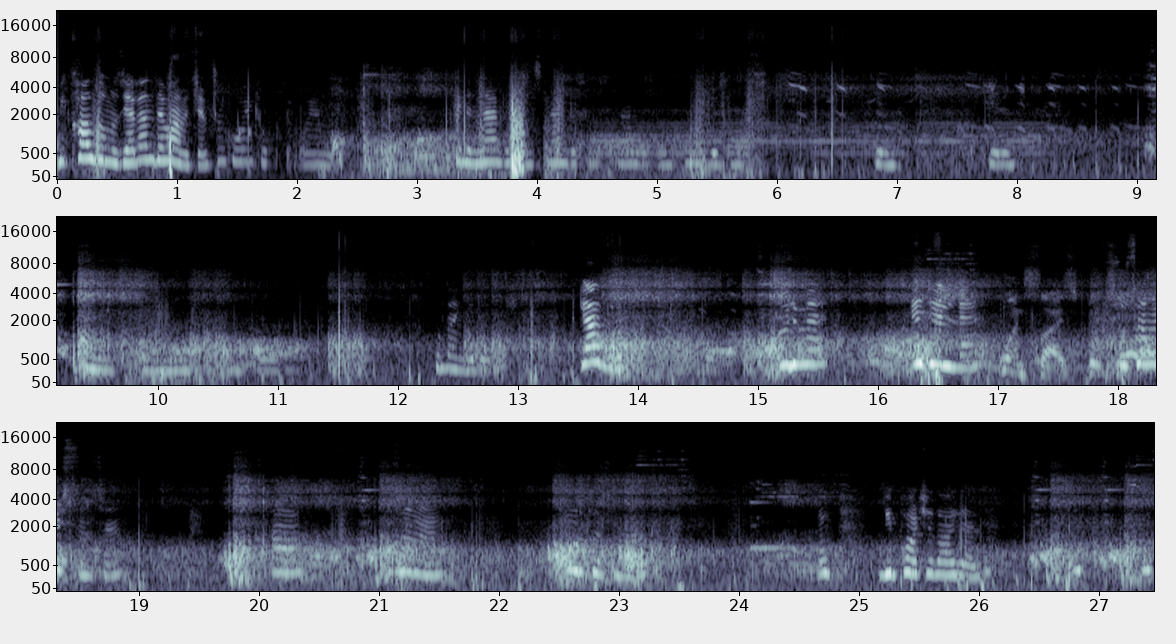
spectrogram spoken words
Bir kaldığımız yerden devam edeceğim. Çünkü oyun çok güzel. Oynamak Gelin neredesiniz? Neredesiniz? Neredesiniz? Neredesiniz? Gelin. Gelin. Buradan geliyorlar. Gel buraya. Ölüme. Eceline. Susamışsın sen. Al. Uzanın. Ortasında. Hop. Bir parça daha geldi. Hop, hop.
